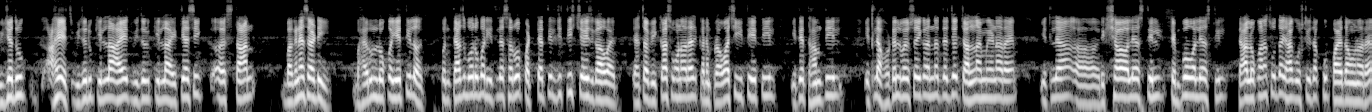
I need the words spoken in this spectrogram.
विजयदुर्ग आहेच विजयदुर्ग किल्ला आहेच विजयदुर्ग किल्ला ऐतिहासिक स्थान बघण्यासाठी बाहेरून लोक येतीलच. पण त्याचबरोबर इथल्या सर्व पट्ट्यातील जी तीस चाळीस गावं आहेत याचा विकास होणार आहे. कारण प्रवासी इथे येतील इथे थांबतील. इथल्या हॉटेल व्यावसायिकांना त्याचे चालना मिळणार आहे. इथल्या रिक्षावाले असतील टेम्पोवाले असतील त्या लोकांनासुद्धा ह्या गोष्टीचा खूप फायदा होणार आहे.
